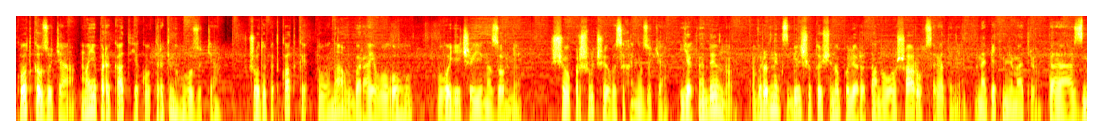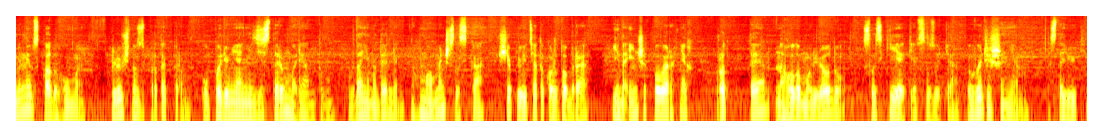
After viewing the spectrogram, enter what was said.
Колодка взуття має перекат як у трекінгового взуття. Щодо підкладки, то вона вбирає вологу, вводячи її назовні, що пришвидшує висихання взуття. Як не дивно, виробник збільшив товщину поліуретанового шару всередині на 5 мм та змінив склад гуми. Включно з протектором. У порівнянні зі старим варіантом, в даній моделі гума менш слизька, щіплюється також добре і на інших поверхнях, проте на голому льоду слизькі, як і все взуття. Вирішенням стають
